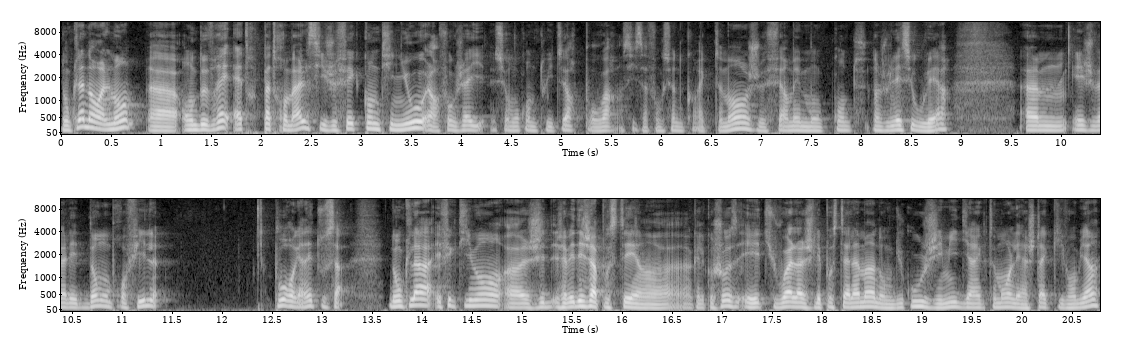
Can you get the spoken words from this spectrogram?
Donc là, normalement, euh, on devrait être pas trop mal. Si je fais continue, alors faut que j'aille sur mon compte Twitter pour voir si ça fonctionne correctement. Je vais fermer mon compte, non, je vais laisser ouvert. Euh, et je vais aller dans mon profil pour regarder tout ça. Donc là, effectivement, euh, j'avais déjà posté quelque chose et tu vois, là, je l'ai posté à la main, donc du coup, j'ai mis directement les hashtags qui vont bien.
